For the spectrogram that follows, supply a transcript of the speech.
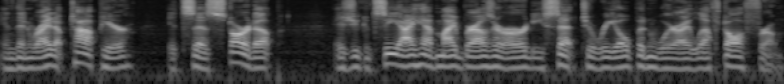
And then right up top here it says startup. As you can see I have my browser already set to reopen where I left off from.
